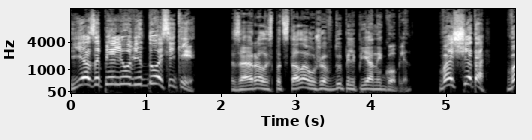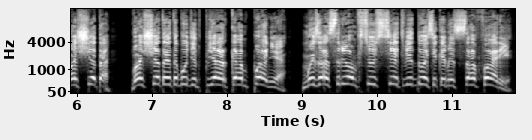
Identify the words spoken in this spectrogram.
«Я запилю видосики!» — заорал из-под стола уже в дупель пьяный гоблин. «Вообще-то! Вообще-то! Вообще-то это будет пиар-компания! Мы засрем всю сеть видосиками с сафари!»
